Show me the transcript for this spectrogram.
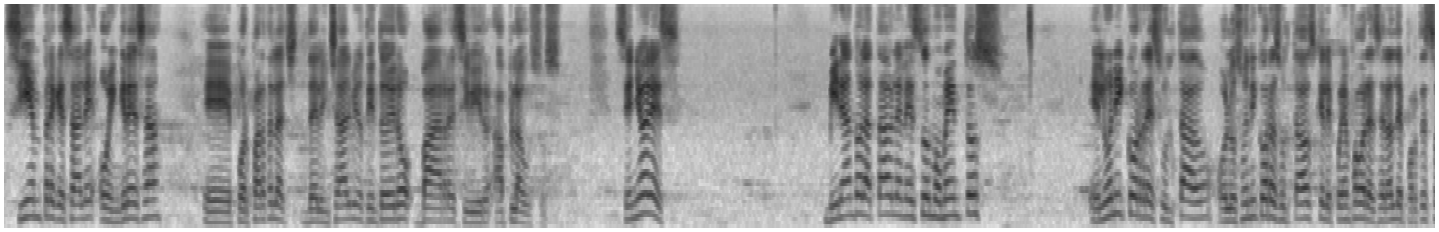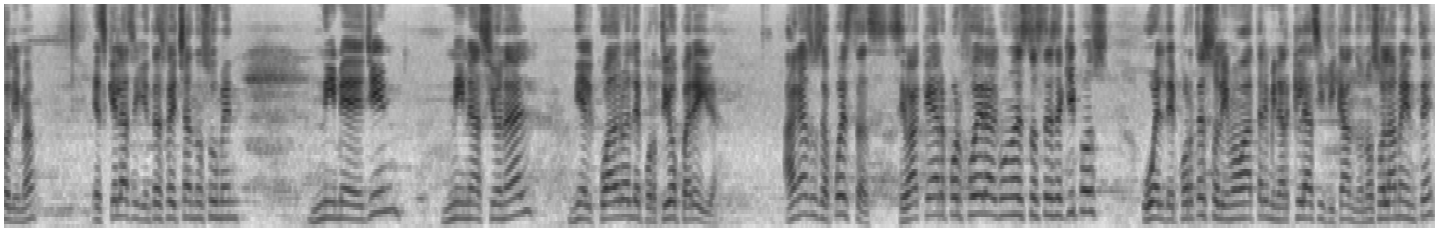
siempre que sale o ingresa por parte de la, hinchada del Vinotinto de Oro va a recibir aplausos. Señores, Mirando la tabla en estos momentos, el único resultado o los únicos resultados que le pueden favorecer al Deportes Tolima es que las siguientes fechas no sumen ni Medellín, ni Nacional, ni el cuadro del Deportivo Pereira. Hagan sus apuestas. ¿Se va a quedar por fuera alguno de estos tres equipos o el Deportes Tolima va a terminar clasificando no solamente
